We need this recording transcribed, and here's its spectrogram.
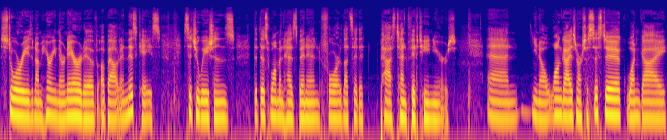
stories and i'm hearing their narrative about in this case situations that this woman has been in for let's say the past 10 15 years. And you know one guy's narcissistic one guy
